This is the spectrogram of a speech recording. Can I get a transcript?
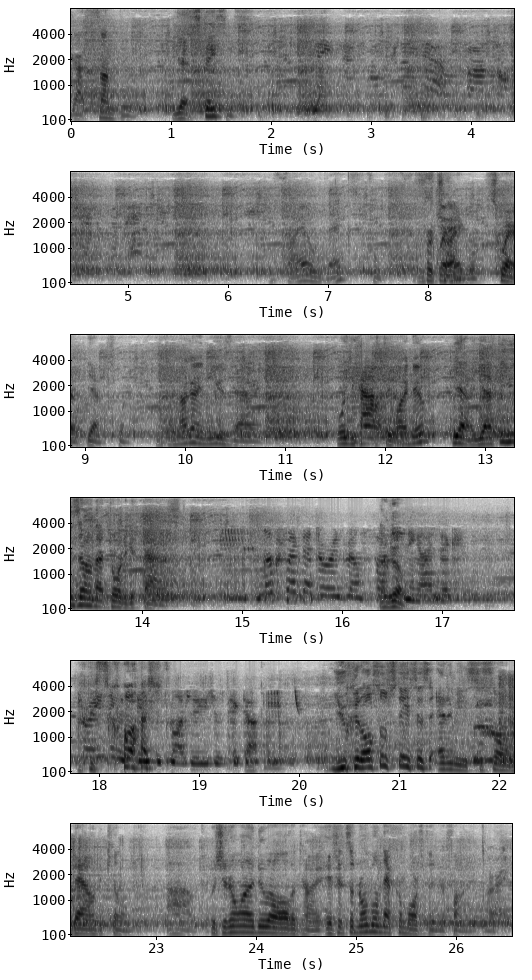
got something. You get stasis. Fire with X for, For square? triangle. Square. Yeah, square. I'm not gonna use that. Well, you have to. Oh, I do? Yeah, you have to use it on that door to get past. Looks like that door is go. malfunctioning, Isaac. Try the Squashed. stasis module you just picked up. You could also stasis enemies to slow them down to kill them. Ah, okay. But you don't want to do it all the time. If it's a normal necromorph, then you're fine. All right.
